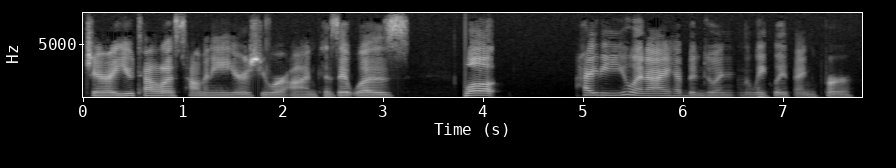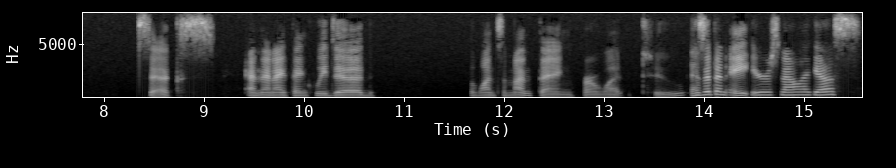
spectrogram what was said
Jerry, you tell us how many years you were on because it was, well, Heidi, you and I have been doing the weekly thing for six, and then I think we did the once a month thing for what two? Has it been eight years now? I guess.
